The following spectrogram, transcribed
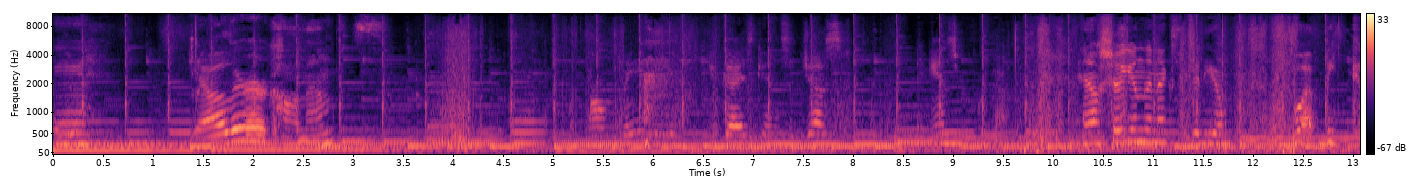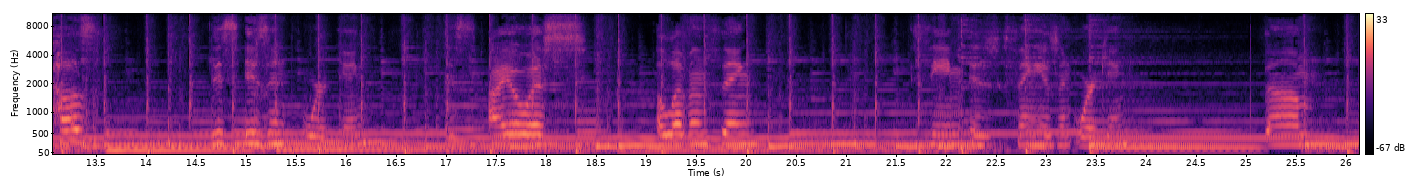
Mm, yeah, there are comments. Um, maybe you guys can suggest the answer for that. and I'll show you in the next video. But because this isn't working, this iOS 11 thing theme is thing isn't working. Um,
